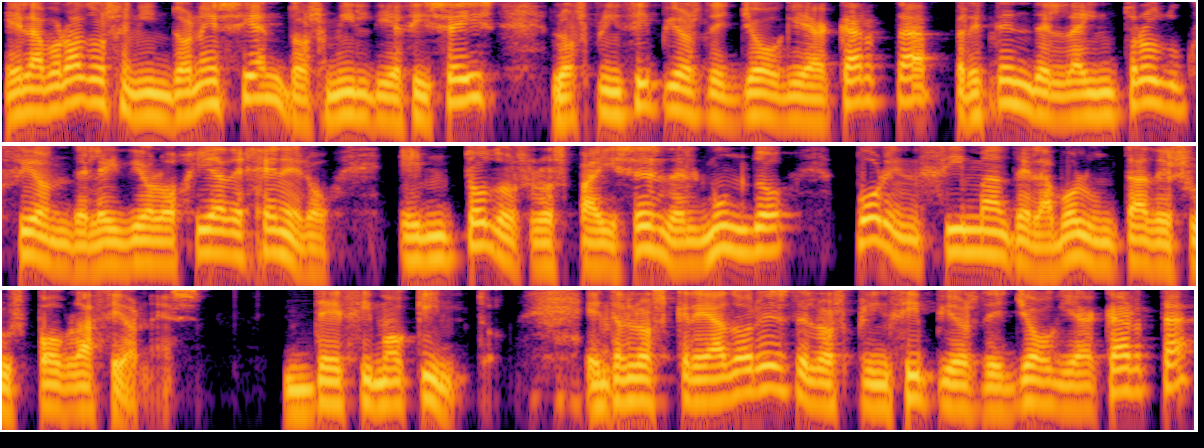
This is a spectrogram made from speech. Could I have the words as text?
Elaborados en Indonesia en 2016, los principios de Yogyakarta pretenden la introducción de la ideología de género en todos los países del mundo por encima de la voluntad de sus poblaciones. Décimo quinto. Entre los creadores de los principios de Yogyakarta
